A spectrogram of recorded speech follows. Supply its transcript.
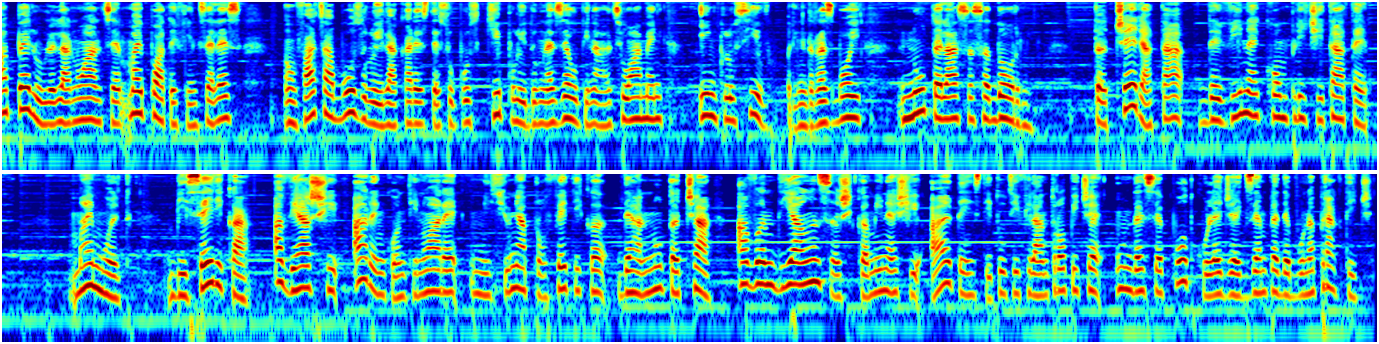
apelul la nuanțe mai poate fi înțeles, în fața abuzului la care este supus chipul lui Dumnezeu din alți oameni, inclusiv prin război, nu te lasă să dormi. Tăcerea ta devine complicitate. Mai mult, biserica avea și are în continuare misiunea profetică de a nu tăcea, având ea însă și cămine și alte instituții filantropice unde se pot culege exemple de bună practici.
